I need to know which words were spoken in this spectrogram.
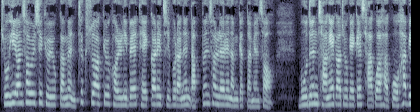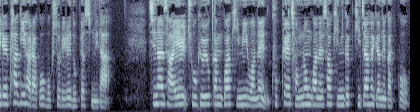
조희연 서울시 교육감은 특수학교 건립에 대가를 지불하는 나쁜 선례를 남겼다면서 모든 장애 가족에게 사과하고 합의를 파기하라고 목소리를 높였습니다. 지난 4일 조 교육감과 김 의원은 국회 정론관에서 긴급 기자회견을 갖고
